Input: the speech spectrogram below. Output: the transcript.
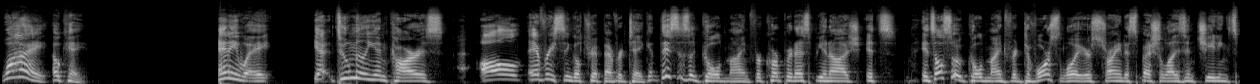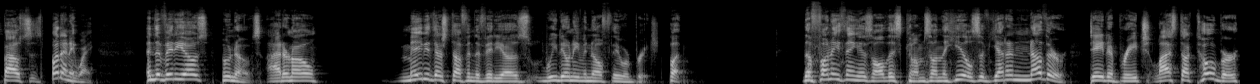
Why? Okay. Anyway, yeah, 2 million cars, all every single trip ever taken. This is a gold mine for corporate espionage. It's it's also a gold mine for divorce lawyers trying to specialize in cheating spouses. But anyway, and the videos, who knows? I don't know. Maybe there's stuff in the videos. We don't even know if they were breached. But the funny thing is all this comes on the heels of yet another data breach last October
